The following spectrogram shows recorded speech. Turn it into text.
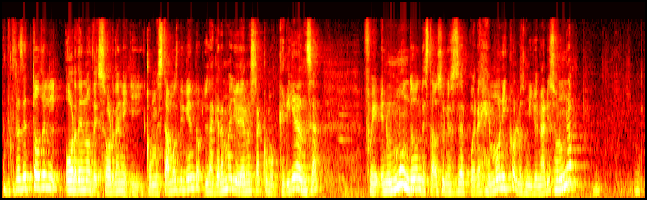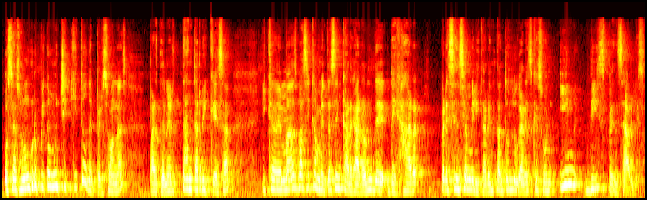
detrás de todo el orden o desorden y, como estamos viviendo, la gran mayoría de nuestra como crianza fue en un mundo donde Estados Unidos es el poder hegemónico. Los millonarios son una, o sea, son un grupito muy chiquito de personas para tener tanta riqueza y que además básicamente se encargaron de dejar presencia militar en tantos lugares que son indispensables.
